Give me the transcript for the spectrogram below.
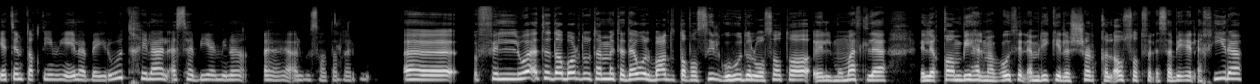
يتم تقديمه إلى بيروت خلال أسابيع من الوساطة الغربية. آه، في الوقت ده برضو تم تداول بعض تفاصيل جهود الوساطة المماثلة اللي قام بها المبعوث الأمريكي للشرق الأوسط في الأسابيع الأخيرة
